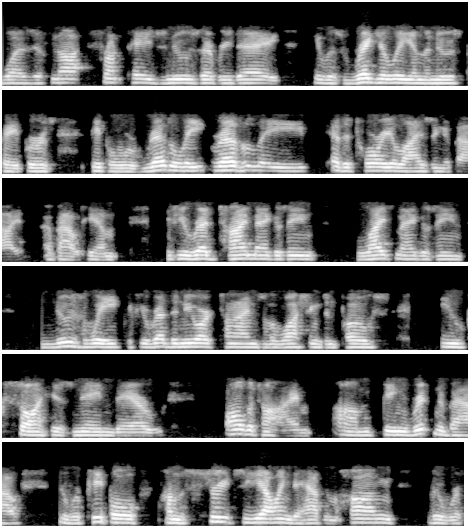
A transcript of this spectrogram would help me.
was, if not front page news every day, he was regularly in the newspapers. People were readily, readily editorializing about about him. If you read Time magazine, Life magazine, Newsweek, if you read the New York Times or the Washington Post, you saw his name there all the time um, being written about. There were people on the streets yelling to have him hung. There were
